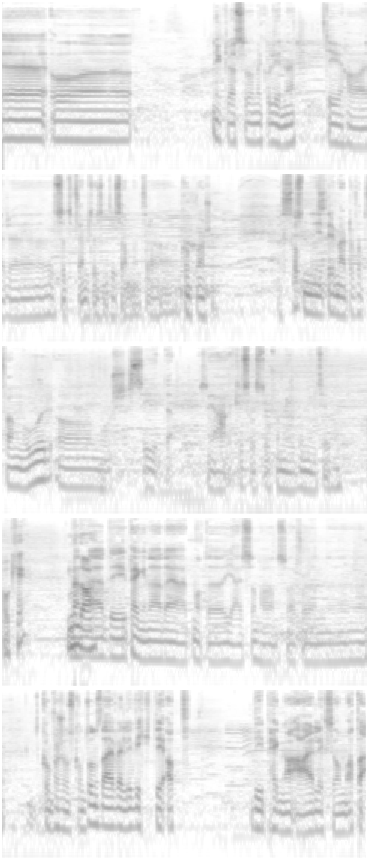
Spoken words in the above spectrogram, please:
eh, og Niklas og Nikoline de har eh, 75 000 til sammen fra konfirmasjon. Som de primært har fått fra mor og mors side. Så jeg har ikke så stor familie på min side. Ok. Men, Men da eh, de pengene det er på en måte jeg som har ansvar for den uh, konfirmasjonskontoen. Så det er veldig viktig at de penga er liksom At det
